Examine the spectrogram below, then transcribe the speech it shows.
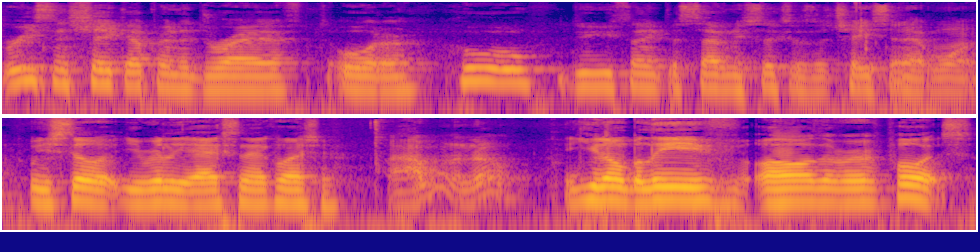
recent shakeup in the draft order. Who do you think the 76ers are chasing at one? You still you really asking that question? I want to know. You don't believe all the reports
